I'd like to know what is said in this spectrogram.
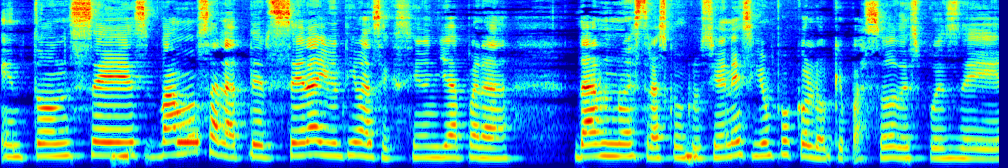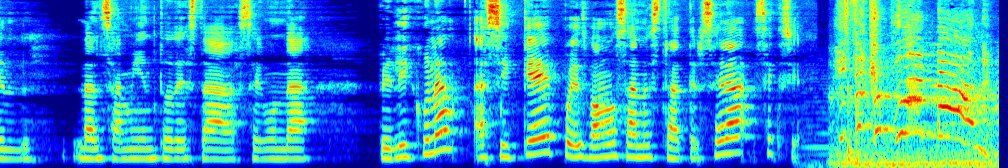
Entonces vamos a la tercera y última sección ya para dar nuestras conclusiones y un poco lo que pasó después del lanzamiento de esta segunda película. Así que pues vamos a nuestra tercera sección. He's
